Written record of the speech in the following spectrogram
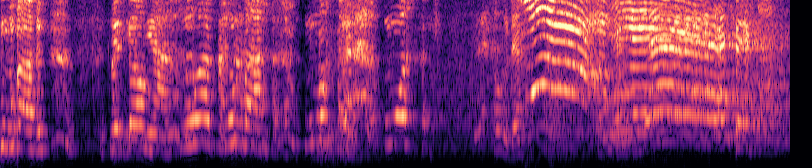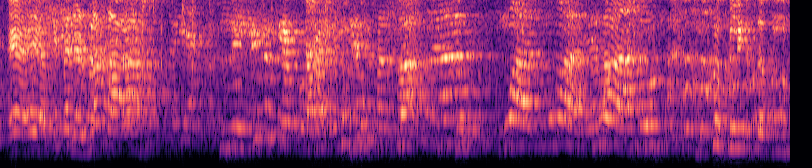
muat. Gitu muat muat muat muat. Oh udah? Yeah. yeah. eh ayo kita dari belakang. Ini setiap senang banget. muat muat muat. Lihat dong.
